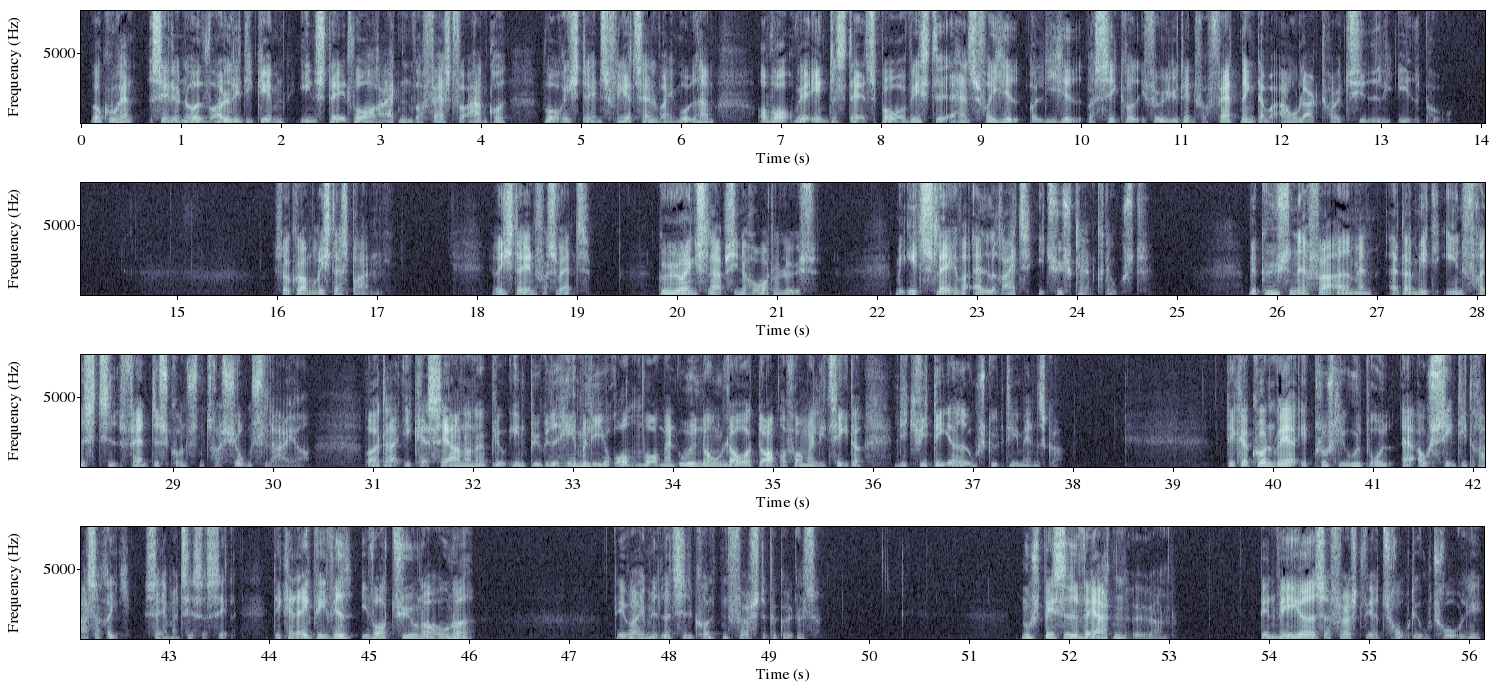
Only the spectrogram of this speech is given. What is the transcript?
hvor kunne han sætte noget voldeligt igennem i en stat, hvor retten var fast forankret, hvor rigsdagens flertal var imod ham, og hvor hver enkelt statsborger vidste, at hans frihed og lighed var sikret ifølge den forfatning, der var aflagt højtidelig ed på. Så kom rigsdagsbranden. Rigsdagen forsvandt. Gøring slap sine hårdt og løs. Med et slag var al ret i Tyskland knust. Med gysen erfarede man, at der midt i en fredstid fandtes koncentrationslejre, og at der i kasernerne blev indbygget hemmelige rum, hvor man uden nogen lov og dom og formaliteter likviderede uskyldige mennesker. Det kan kun være et pludseligt udbrud af afsindigt raseri, sagde man til sig selv. Det kan da ikke blive ved i vort 20. århundrede. Det var imidlertid kun den første begyndelse. Nu spidsede verden øren. Den vægrede sig først ved at tro det utrolige,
